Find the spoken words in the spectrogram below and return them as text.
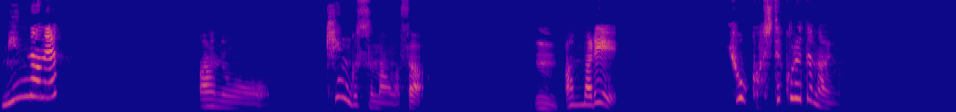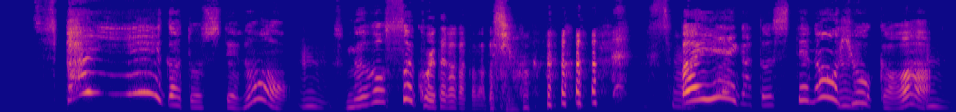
みんなねあのキングスマンはさうん。あんまり評価してくれてないの。スパイ映画としてのうん。ものすごい声高かったな私も。スパイ映画としての評価はうん。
